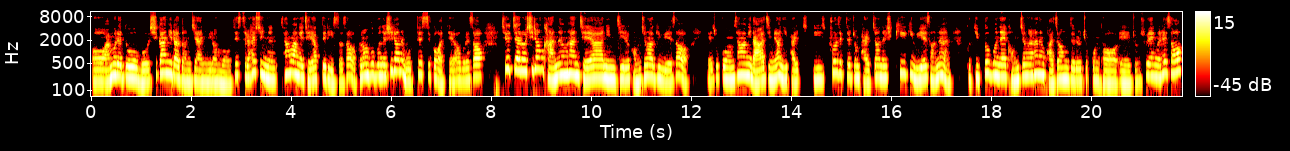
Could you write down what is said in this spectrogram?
어, 아무래도 뭐 시간이라든지 아니면 이런 뭐 테스트를 할 수 있는 상황의 제약들이 있어서 그런 부분을 실현을 못했을 것 같아요. 그래서 실제로 실현 가능한 제안인지를 검증하기 위해서 예, 조금 상황이 나아지면 이, 발, 이 프로젝트를 좀 발전을 시키기 위해서는 그 뒷부분에 검증을 하는 과정들을 조금 더 예, 좀 수행을 해서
